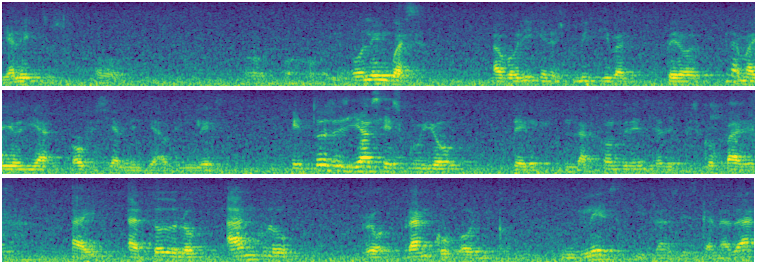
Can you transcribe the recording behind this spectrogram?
dialectos o, o lenguas aborígenes primitivas, pero la mayoría oficialmente habla inglés. Entonces ya se excluyó de la conferencia de episcopales a, a todo lo anglo francofónico, inglés y francés, Canadá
